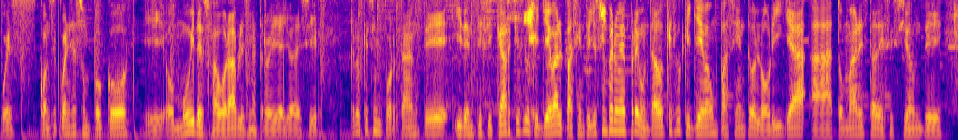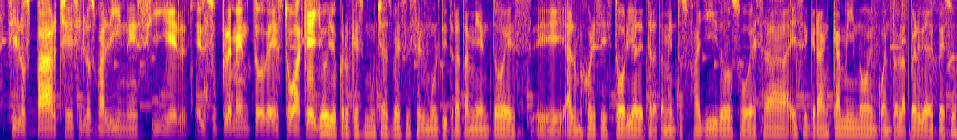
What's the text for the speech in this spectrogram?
pues consecuencias un poco eh, o muy desfavorables, me atrevería yo a decir, creo que es importante identificar qué es lo que lleva al paciente. Yo siempre me he preguntado qué es lo que lleva a un paciente o la orilla a tomar esta decisión de si los parches, si los balines, si el, suplemento de esto o aquello. Yo creo que es muchas veces el multitratamiento, es eh, a lo mejor esa historia de tratamientos fallidos o esa, ese gran camino en cuanto a la pérdida de peso,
